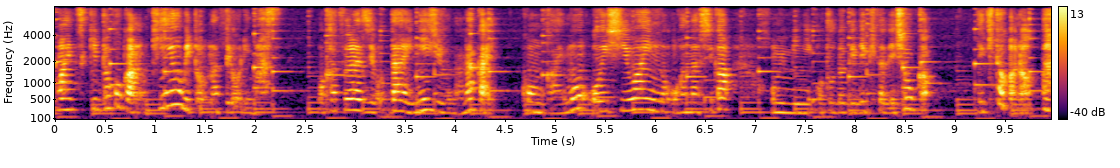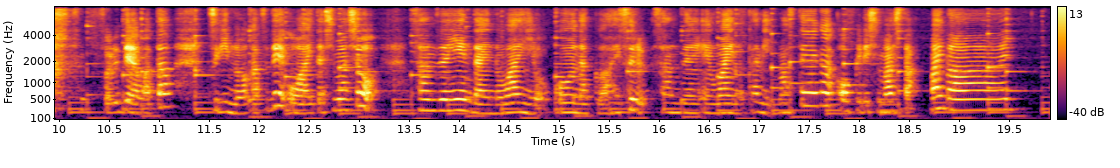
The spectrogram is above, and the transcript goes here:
毎月どこかの金曜日となっております。和活ラジオ第27回。今回も美味しいワインのお話がお耳にお届けできたでしょうか？できたかな？それではまた次の和活でお会いいたしましょう。3000円台のワインをこよなく愛する3000円ワインの民マステヤがお送りしました。バイバーイ。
